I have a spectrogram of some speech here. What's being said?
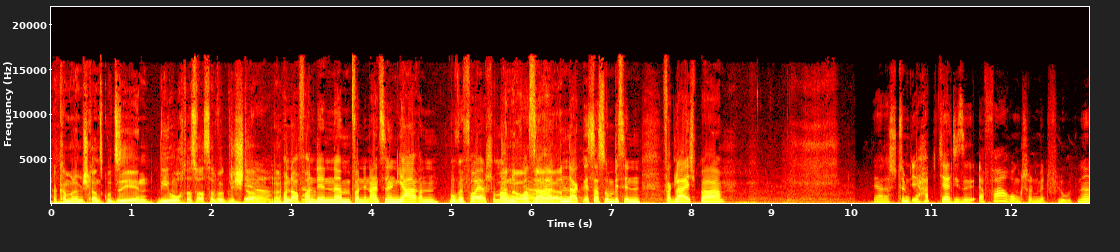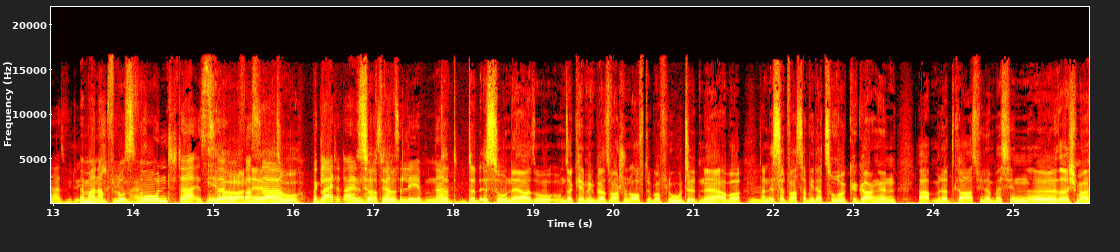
Da kann man nämlich ganz gut sehen, wie hoch das Wasser wirklich stand. Ja. Ne? Und auch von den, ähm, von den einzelnen Jahren, wo wir vorher schon mal genau, Hochwasser ja, hatten, da ist das so ein bisschen vergleichbar. Ja, das stimmt. Ihr habt ja diese Erfahrung schon mit Flut, ne? Also Wenn man am Fluss hast. wohnt, da ist ja, Hochwasser ne, also, begleitet einen so das ganze ja, Leben, ne? Das, das, ist so, ne? Also unser Campingplatz war schon oft überflutet, ne? Aber mhm. dann ist das Wasser wieder zurückgegangen. Da hat mir das Gras wieder ein bisschen, äh, sag ich mal,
